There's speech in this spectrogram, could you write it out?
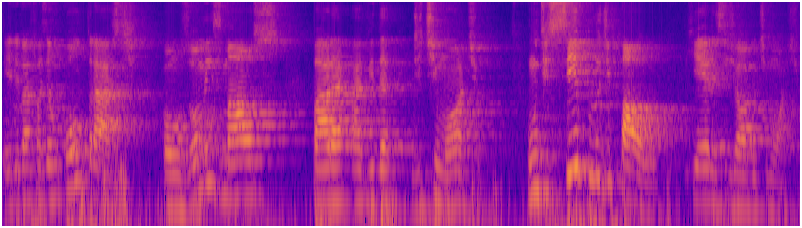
ele vai fazer um contraste com os homens maus para a vida de Timóteo. Um discípulo de Paulo, que era esse jovem Timóteo.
